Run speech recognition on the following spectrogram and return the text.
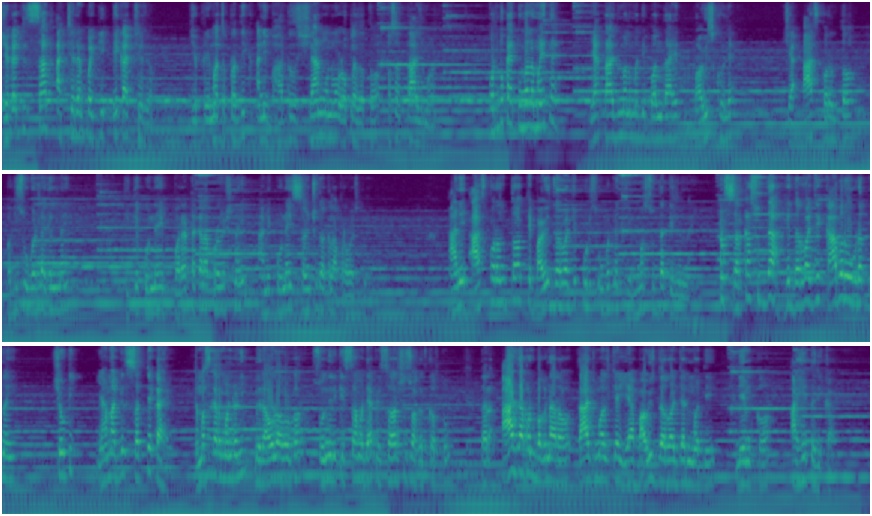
जगातील सात आश्चर्यांपैकी एक आश्चर्य जे प्रेमाचं प्रतीक आणि भारताचं शान म्हणून ओळखलं जातं असं ताजमहल. परंतु काय तुम्हाला माहीत आहे? या ताजमहलमध्ये बंद आहेत बावीस खोल्या ज्या आजपर्यंत कधीच उघडल्या गेल्या नाही तिथे कोण्याही पर्यटकाला प्रवेश नाही आणि कोण्याही संशोधकाला प्रवेश नाही. आणि आजपर्यंत ते बावीस दरवाजे पोलीस उघडण्याची हिंमत सुद्धा केली नाही. पण सरकार सुद्धा हे दरवाजे का बरं उघडत नाही? शेवटी यामागील सत्य काय आहे? नमस्कार मंडळी मी राहुल आवळकर सोनेरी किस्सामध्ये आपले सहर्ष स्वागत करतो. तर आज आपण बघणार आहोत ताजमहलच्या या बावीस दरवाज्यांमध्ये नेमकं आहे तरी काय?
